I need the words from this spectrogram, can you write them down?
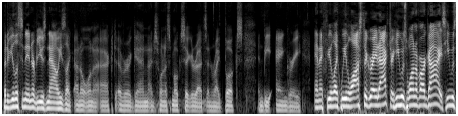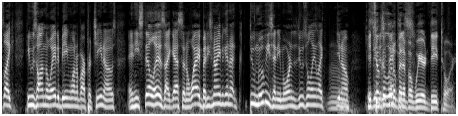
But if you listen to interviews now, he's like, I don't want to act ever again. I just want to smoke cigarettes and write books and be angry. And I feel like we lost a great actor. He was one of our guys. He was like, he was on the way to being one of our Pacinos, and he still is, I guess, in a way, but he's not even going to do movies anymore. And the dude's only like, you know, mm. He took a little bit of a weird detour.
